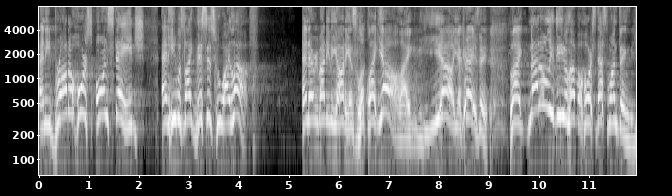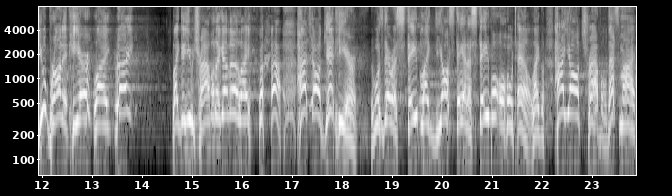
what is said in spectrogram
And he brought a horse on stage, and he was like, This is who I love. And everybody in the audience looked like y'all, like, yo, you're crazy. Like, not only do you love a horse, that's one thing. You brought it here, like, right? Like, do you travel together? Like, how'd y'all get here? Was there a stable? Like, do y'all stay at a stable or hotel? Like, how y'all travel? That's my,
